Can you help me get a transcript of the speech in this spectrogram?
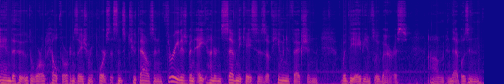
and the WHO, the World Health Organization, reports that since 2003, there's been 870 cases of human infection with the avian flu virus. Um, and that was in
